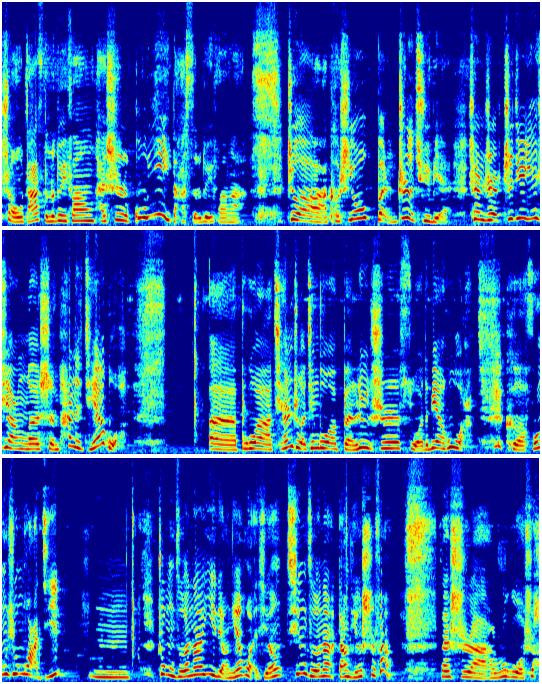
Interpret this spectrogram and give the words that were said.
手打死了对方，还是故意打死了对方啊？这可是有本质的区别，甚至直接影响了审判的结果。呃，不过前者经过本律师所的辩护啊，可逢凶化吉。嗯，重则呢一两年缓刑，轻则呢当庭释放。但是啊，如果是后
